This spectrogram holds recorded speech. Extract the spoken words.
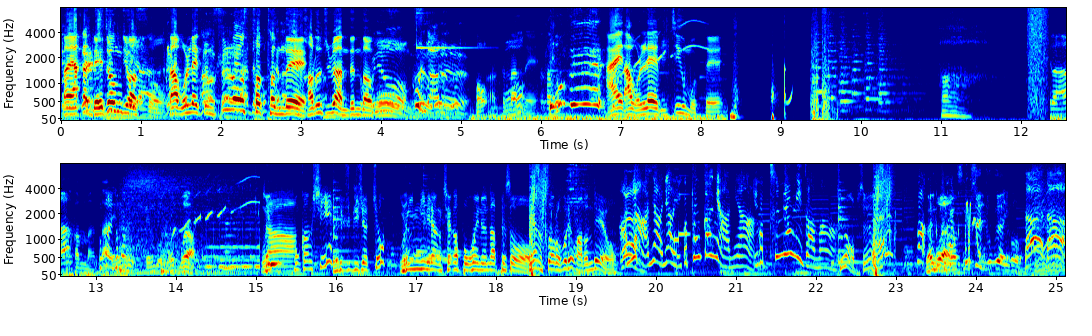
나 약간 내정지 왔어. 나 원래 좀 슬로우 스타터인데 바로 주면 안 된다고. 어? 아 끝났네. 아이 나 원래 일찍은 못해. 하 잠깐만 나 앵보 앵보 어 뭐야? 자, 홍강 씨, 왜 죽이셨죠? 우인님이랑 제가 보고 있는 앞에서 그냥 썰어버리고 가던데요. 아니야 아니야 아니야 이거 통깡이 아니야. 이거 투명이잖아. 필요 없어요. 왼 뭐야? 형 목소리 누구야 이거? 나 나.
